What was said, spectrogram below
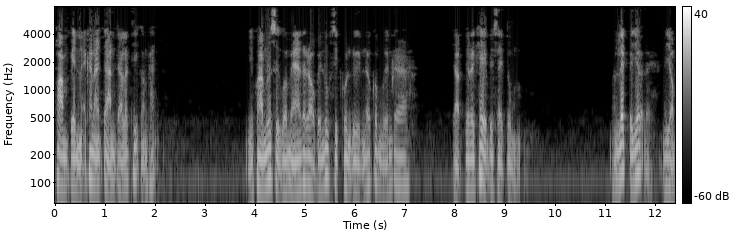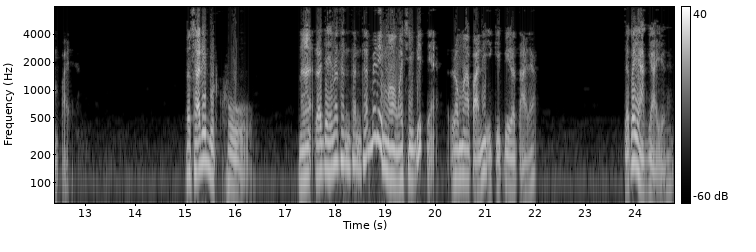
ความเป็นในขณะจารย์จารทิของท่าน มีความรู้สึกว่าแม้ถ้าเราเป็นลูกศิษย์คนอื่น แล้วก็เหมือนกับจับจระเข้ไปใส่ตุ่ม มันเล็กไปเยอะเลย ไม่ยอมไปภาษาที่บุตรขู่นะเราจะเห็นว่าท่านท่านท่านไม่ได้มองว่าชีวิตเนี่ย เรามาป่านนี้อีกกี่ปีเราตายแล้ว แต่ก็อยากใหญ่อย่างนั้น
